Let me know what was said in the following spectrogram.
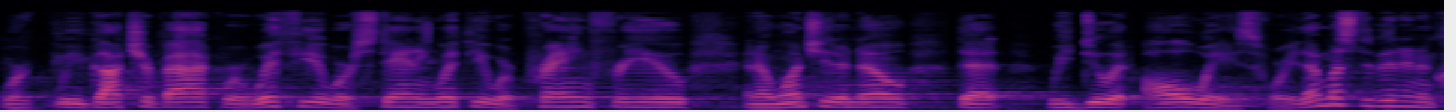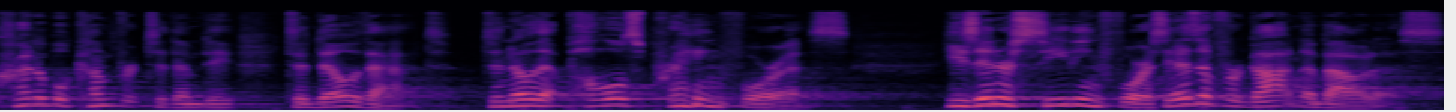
we have got your back. We're with you. We're standing with you. We're praying for you. And i want you to know that we do it always for you. That must have been an incredible comfort to them to, to know that to know that paul's praying for us. He's interceding for us. He hasn't forgotten about us.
